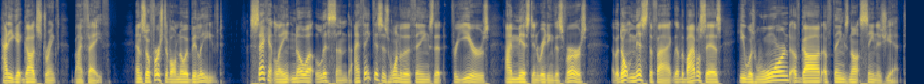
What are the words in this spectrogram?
How do you get God's strength? By faith. And so, first of all, Noah believed. Secondly, Noah listened. I think this is one of the things that for years I missed in reading this verse. But don't miss the fact that the Bible says he was warned of God of things not seen as yet.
